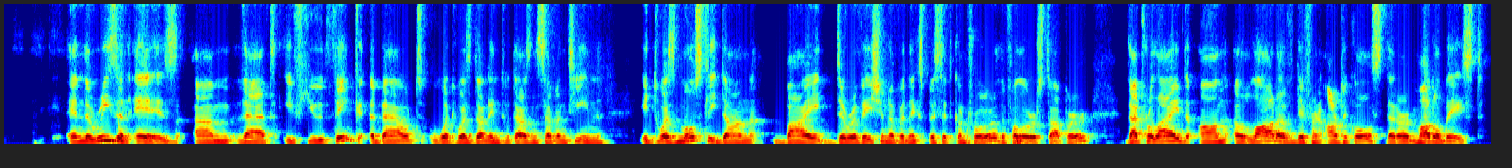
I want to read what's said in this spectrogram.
and the reason is um, that if you think about what was done in 2017, it was mostly done by derivation of an explicit controller, the follower stopper, that relied on a lot of different articles that are model based.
